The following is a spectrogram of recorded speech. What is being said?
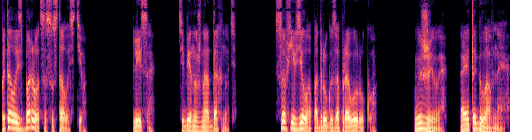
пыталась бороться с усталостью. «Лиса, тебе нужно отдохнуть». Софья взяла подругу за правую руку. «Вы живы, а это главное.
